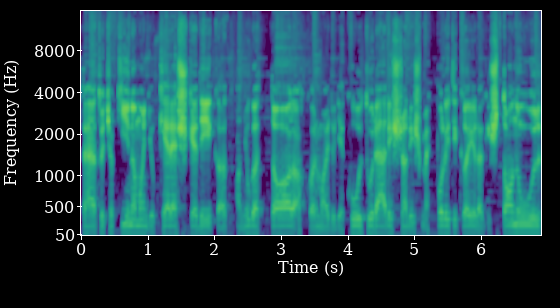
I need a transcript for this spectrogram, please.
Tehát, hogyha Kína mondjuk kereskedik a, a nyugattal, akkor majd ugye kulturálisan is, meg politikailag is tanul,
